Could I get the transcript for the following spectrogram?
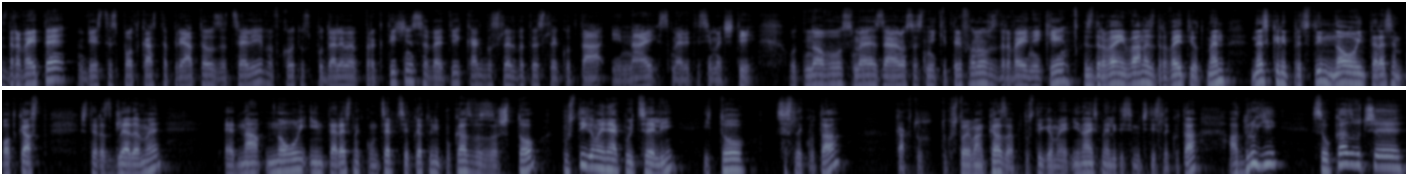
Здравейте! Вие сте с подкаста Приятел за цели, в който споделяме практични съвети как да следвате с лекота и най-смелите си мечти. Отново сме заедно с Ники Трифонов. Здравей, Ники! Здравей, Иване! Здравейте от мен! Днес ни предстои много интересен подкаст. Ще разгледаме една много интересна концепция, която ни показва защо постигаме някои цели и то с лекота, както тук що Иван каза, постигаме и най-смелите си мечти с лекота, а други се оказва, че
